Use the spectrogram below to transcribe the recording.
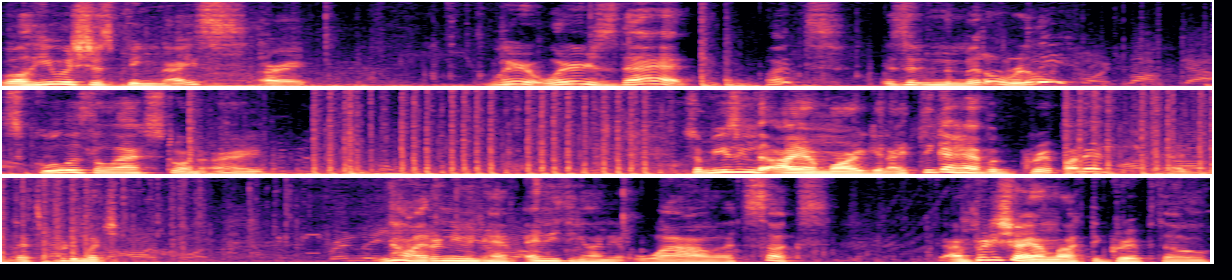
Well, he was just being nice. Alright. Where, where is that? What? Is it in the middle, really? School is the last one. Alright. So I'm using the IMR again. I think I have a grip on it. I, that's pretty much no, I don't even have anything on it. Wow, that sucks. I'm pretty sure I unlocked the grip though.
